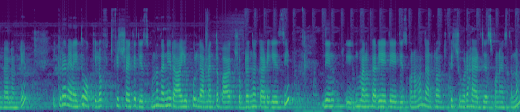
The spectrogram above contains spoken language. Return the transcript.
ఉండాలండి. ఇక్కడ నేనైతే ఒక కిలో ఫిష్ అయితే తీసుకున్నాను దాన్ని రాయి ఉప్పు లెమన్తో బాగా శుభ్రంగా కడిగేసి దీనికి మనం కర్రీ అయితే ఏది తీసుకున్నామో దాంట్లో ఫిష్ కూడా యాడ్ చేసుకుని వేస్తున్నాం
